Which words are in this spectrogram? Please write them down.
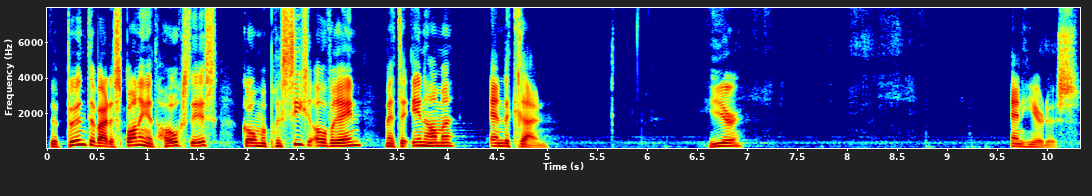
De punten waar de spanning het hoogste is, komen precies overeen met de inhammen en de kruin. Hier en hier dus.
